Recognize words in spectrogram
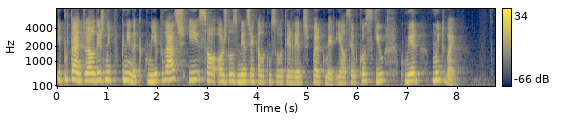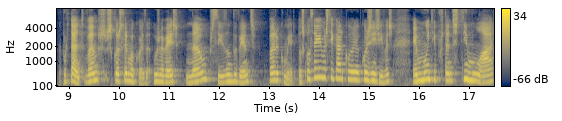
E, portanto, ela desde muito pequenina que comia pedaços e só aos 12 meses é que ela começou a ter dentes para comer. E ela sempre conseguiu comer muito bem. Portanto, vamos esclarecer uma coisa: os bebés não precisam de dentes para comer. Eles conseguem mastigar com, com as gengivas. É muito importante estimular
